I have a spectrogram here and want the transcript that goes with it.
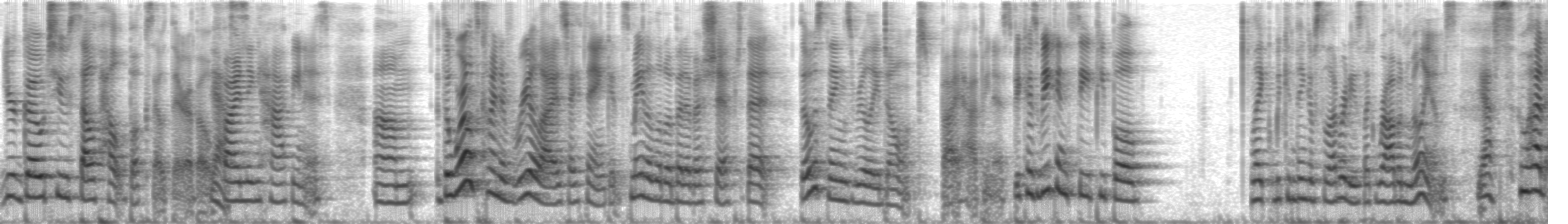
your go-to self-help books out there about yes. finding happiness, um, the world's kind of realized, I think, it's made a little bit of a shift that those things really don't buy happiness because we can see people like we can think of celebrities like Robin Williams. Yes. Who had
